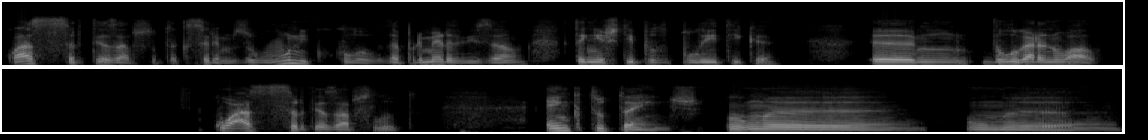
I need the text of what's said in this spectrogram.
quase certeza absoluta, que seremos o único clube da primeira divisão que tem este tipo de política um, de lugar anual. Quase certeza absoluta. Em que tu tens um, uh, um,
